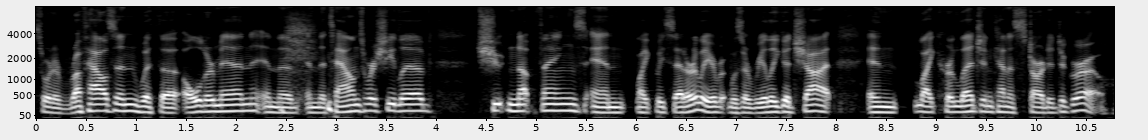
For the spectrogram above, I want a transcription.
sort of roughhousing with the older men in the in the towns where she lived, shooting up things. And like we said earlier, it was a really good shot. And like her legend kind of started to grow.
